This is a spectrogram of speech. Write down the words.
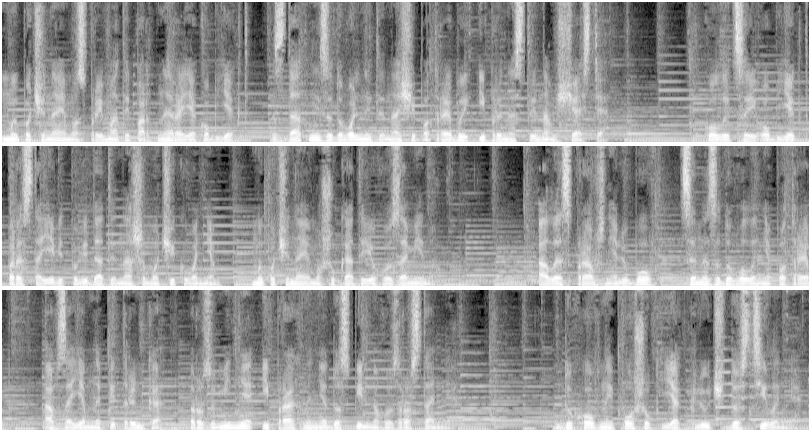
Ми починаємо сприймати партнера як об'єкт, здатний задовольнити наші потреби і принести нам щастя. Коли цей об'єкт перестає відповідати нашим очікуванням, ми починаємо шукати його заміну. Але справжня любов це не задоволення потреб, а взаємна підтримка, розуміння і прагнення до спільного зростання. Духовний пошук як ключ до зцілення.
